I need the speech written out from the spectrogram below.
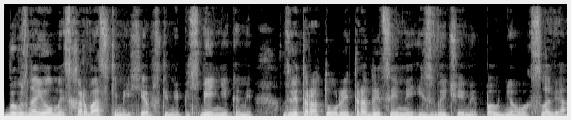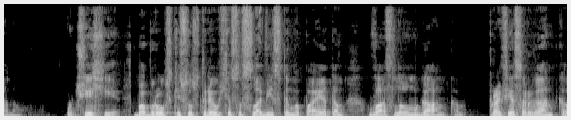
быў знаёмы з харвацкімі сербскімі пісьменнікамі з літаратурай традыцыямі і звычаямі паўднёвых славянаў у чехії баброўскі сустрэўся са славістым і паэтам ваславам ганкам прафесор ганка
